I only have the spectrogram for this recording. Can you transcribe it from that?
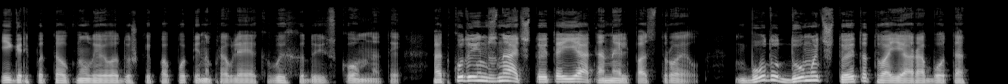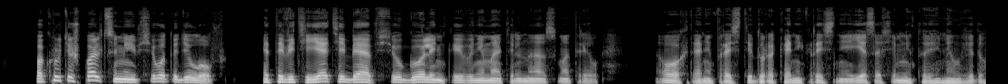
Игорь подтолкнул ее ладошкой по попе, направляя к выходу из комнаты. Откуда им знать, что это я тоннель построил? Буду думать, что это твоя работа. Покрутишь пальцами и всего-то делов. Это ведь я тебя всю голенько и внимательно осмотрел. Ох, Таня, прости, дурака не краснее, я совсем не то имел в виду.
